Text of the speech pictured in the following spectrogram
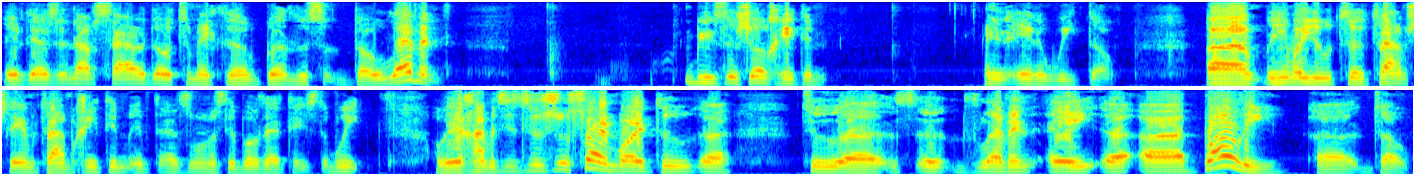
if there's enough sourdough to make the, the dough leavened. Bisa Shol in, in a wheat dough. Um, you to time time if as long as they both had taste of wheat. Okay, chametz is sorry more to uh, to uh, uh, leaven a uh, uh, barley uh, dough.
